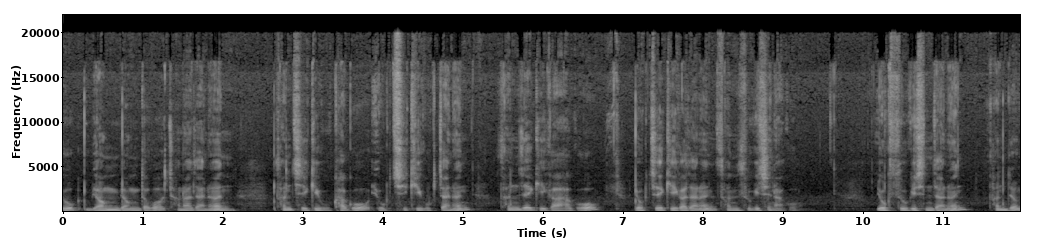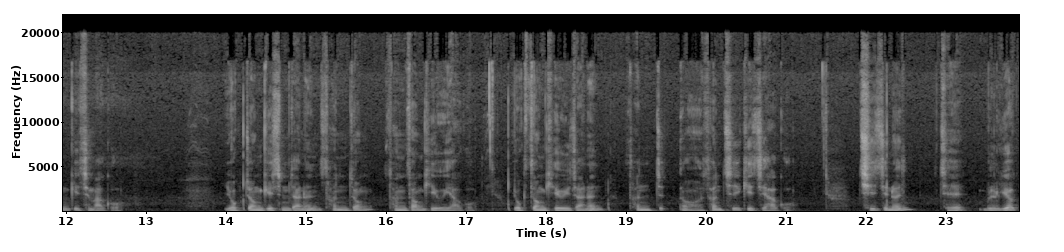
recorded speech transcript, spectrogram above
욕 명 명덕어 천하자는 선치 기국하고 욕치 기국자는 선제 기가하고 욕제 기가자는 선수 기신하고 욕수 기신자는 선정 기심하고 욕정 기심자는 선정 선성 기의하고 욕성 기의자는 선 어, 선치 기지하고 치지는 제 물격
